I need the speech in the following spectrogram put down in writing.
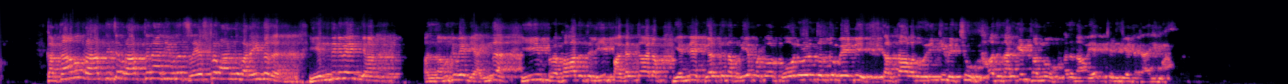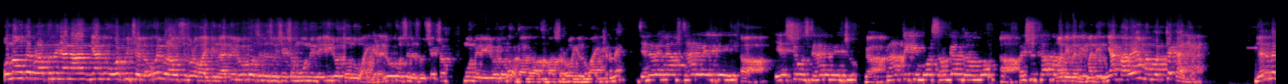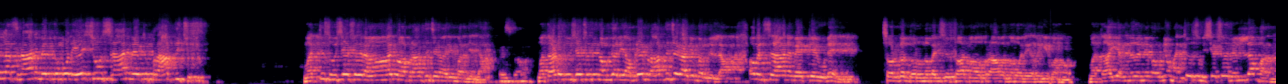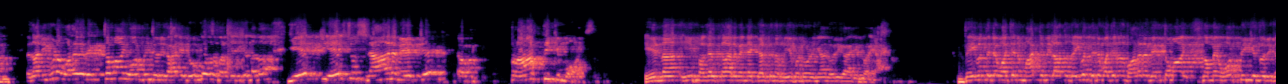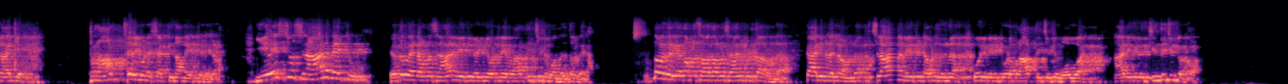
കർത്താവ് പ്രാർത്ഥിച്ച പ്രാർത്ഥനാ ജീവിതം ശ്രേഷ്ഠമാണെന്ന് പറയുന്നത് എന്തിനു വേണ്ടിയാണ്? അത് നമുക്ക് വേണ്ടിയാ. ഇന്ന് ഈ പ്രഭാതത്തിൽ ഈ പകൽക്കാലം എന്നെ കേൾക്കുന്ന പ്രിയപ്പെട്ടവർക്ക് ഓരോരുത്തർക്കും വേണ്ടി കർത്താവ് അത് ഒരുക്കി വെച്ചു അത് നൽകി തന്നു. അത് നാം ഏറ്റെടുക്കേണ്ട കാര്യമാണ്. ഒന്നാമത്തെ പ്രാർത്ഥന ഞാൻ ഞാൻ ഓർപ്പിച്ചല്ലോ. ഒരു പ്രാവശ്യം കൂടെ വായിക്കുന്നതായിരുന്നു ലൂക്കോസിന്റെ സുവിശേഷം മൂന്നിന്റെ ഇരുപത്തി ഒന്ന് വായിക്കണേ ലൂക്കോസിന്റെ സുവിശേഷം മൂന്നിന്റെ ഇരുപത്തൊന്ന് പത്താം ക്ലാസ് ഭാഷ റോയി ഒന്ന് വായിക്കണമേ. ജനമെല്ലാം സ്നാനമേൽക്കുകയും യേശു സ്നാനമേറ്റു. പ്രാർത്ഥിക്കുമ്പോൾ സ്വർഗം തുറന്നു. പരിശുദ്ധ മതി മതി മതി. ഞാൻ പറയാൻ വന്ന ഒറ്റ കാര്യം. ജനമെല്ലാം സ്നാനമേൽക്കുമ്പോൾ യേശു സ്നാനമേറ്റു പ്രാർത്ഥിച്ചു. മറ്റു സുവിശേഷകർ ആരും ആ പ്രാർത്ഥിച്ച കാര്യം പറഞ്ഞില്ല. മത്താട് സുവിശേഷത്തിൽ നമുക്കറിയാം അവിടെ പ്രാർത്ഥിച്ച കാര്യം പറഞ്ഞില്ല. അവൻ സ്നാനമേറ്റ ഉടൻ സ്വർഗം തുറന്നു പരിശുദ്ധാത്മാവ് പ്രാവെന്ന പോലെ ഇറങ്ങി വന്നു. മത്തായി അങ്ങനെ തന്നെ പറഞ്ഞു മറ്റു സുവിശേഷകരെല്ലാം പറഞ്ഞു. എന്നാൽ ഇവിടെ വളരെ വ്യക്തമായി ഓർമ്മിച്ച ഒരു കാര്യം ലൂക്കോസ് പറഞ്ഞിരിക്കുന്നത് യേശു സ്നാനമേറ്റ് പ്രാർത്ഥിക്കുമ്പോൾ. ഇന്ന് ഈ പകൽക്കാലം എന്നെ കേൾക്കുന്ന പ്രിയപ്പെട്ടവർ ഞാൻ ഒരു കാര്യം പറയാം. ദൈവത്തിന്റെ വചനം മാറ്റമില്ലാത്ത ദൈവത്തിന്റെ വചനം വളരെ വ്യക്തമായി നമ്മെ ഓർപ്പിക്കുന്ന ഒരു കാര്യം. പ്രാർത്ഥനയുടെ ശക്തി നാം ഏറ്റെടുക്കണം. യേശു സ്നാനമേറ്റു. എത്ര പേരാണ് സ്നാനം ഏറ്റു കഴിഞ്ഞ ഉടനെ പ്രാർത്ഥിച്ചിട്ട് പോകുന്നത് എത്ര പേരാണ് നമുക്കറിയാം നമ്മൾ സാധാരണ സ്നാനപ്പെടുത്താറുണ്ട്. കാര്യങ്ങളെല്ലാം ഉണ്ട്. സ്നാനം ഏറ്റിട്ട് അവിടെ നിന്ന് ഒരു മിനിറ്റ് കൂടെ പ്രാർത്ഥിച്ചിട്ട് പോകുവാൻ ആരെങ്കിലും ചിന്തിച്ചിട്ടുണ്ടോ?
